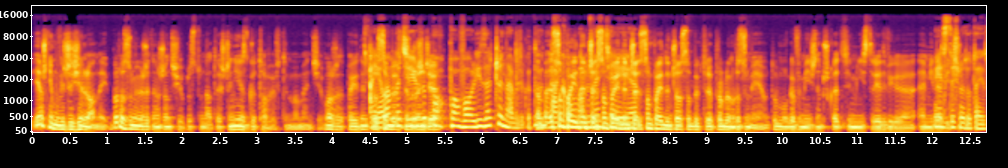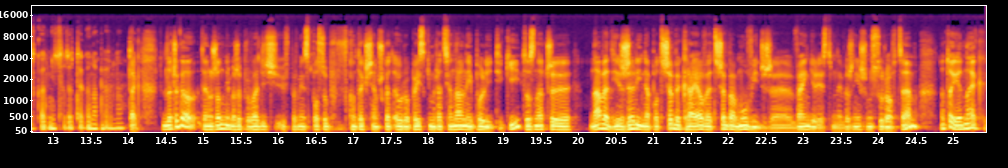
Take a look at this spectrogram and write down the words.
ja już nie mówię, że zielonej, bo rozumiem, że ten rząd się po prostu na to jeszcze nie jest gotowy w tym momencie. Może pojedyncze A ja osoby mam nadzieję, w tym że po, powoli zaczyna być gotowy. No, są, pojedyncze, są, pojedyncze, są pojedyncze osoby, które problem rozumieją. Tu mogę wymienić na przykład minister Jadwiga Emilewicz. Jesteśmy tutaj zgodni co do tego na pewno. Tak. To dlaczego ten rząd nie może prowadzić w pewien sposób w kontekście na przykład europejskim racjonalnej polityki? To znaczy nawet jeżeli na potrzeby krajowe trzeba mówić, że węgiel jest tym najważniejszym surowcem, no to jednak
